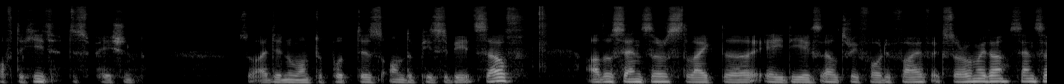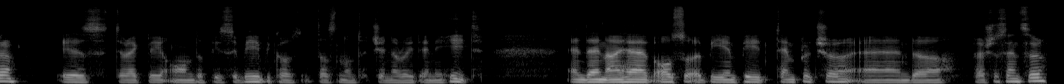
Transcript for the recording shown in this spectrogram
of the heat dissipation so I didn't want to put this on the PCB itself other sensors like the ADXL345 accelerometer sensor is directly on the PCB because it does not generate any heat. And then I have also a BMP temperature and pressure sensor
